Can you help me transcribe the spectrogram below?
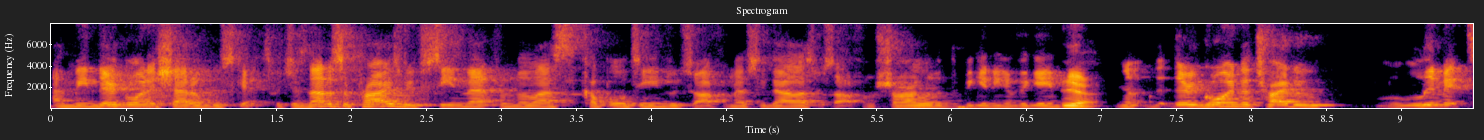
I mean, they're going to shadow Busquets, which is not a surprise. We've seen that from the last couple of teams. We saw it from FC Dallas. We saw it from Charlotte at the beginning of the game. Yeah. You know, they're going to try to limit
